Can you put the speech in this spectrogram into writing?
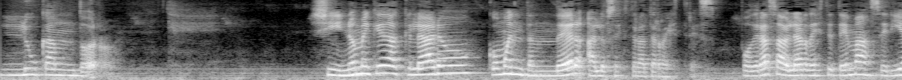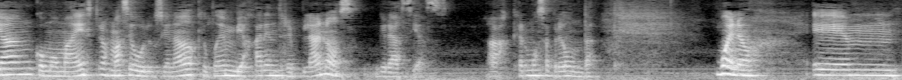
Lucantor. Sí, no me queda claro cómo entender a los extraterrestres. ¿Podrás hablar de este tema? ¿Serían como maestros más evolucionados que pueden viajar entre planos? Gracias. Ah, qué hermosa pregunta. Bueno, em,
